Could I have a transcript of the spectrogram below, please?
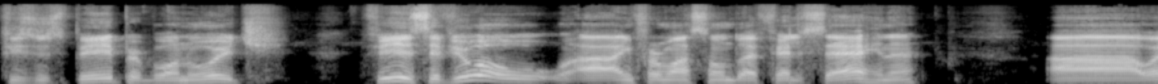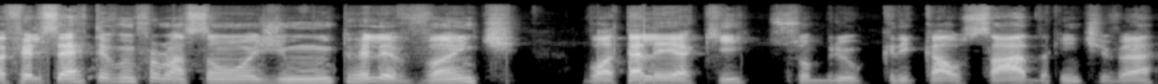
Fiz um paper, boa noite. Fiz, você viu a, a, informação do FLCR, né? A, o FLCR teve uma informação hoje muito relevante, vou até ler aqui, sobre o CRI Calçada, quem tiver.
